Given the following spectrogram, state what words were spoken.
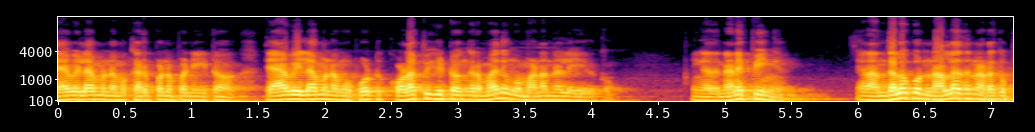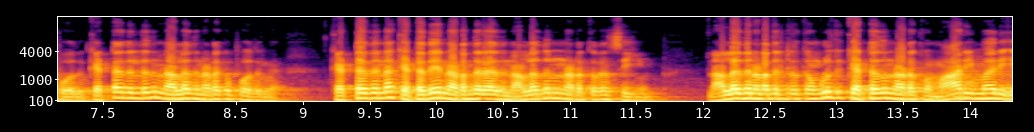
தேவையில்லாமல் நம்ம கற்பனை பண்ணிக்கிட்டோம் தேவையில்லாமல் நம்ம போட்டு குழப்பிக்கிட்டோங்கிற மாதிரி உங்கள் மனநிலை இருக்கும். நீங்கள் அதை நினைப்பீங்க. ஏன்னா அந்தளவுக்கு ஒரு நல்லது நடக்க போகுது. கெட்டதுலேருந்து நல்லது நடக்க போகுதுங்க. கெட்டதுன்னா கெட்டதே நடந்துடாது. நல்லதுன்னு நடக்க தான் செய்யும். நல்லது நடந்துட்டு இருக்கவங்களுக்கு கெட்டதும் நடக்கும். மாறி மாறி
